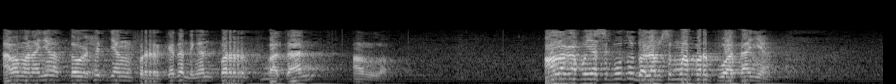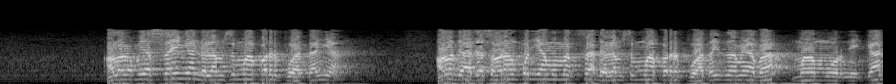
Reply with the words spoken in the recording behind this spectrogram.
Apa maknanya tauhid yang berkaitan dengan perbuatan Allah. Allah gak punya sekutu dalam semua perbuatannya. Allah gak punya saingan dalam semua perbuatannya. Allah tidak ada seorang pun yang memaksa dalam semua perbuatannya. Itu namanya apa? Memurnikan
